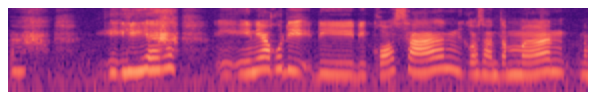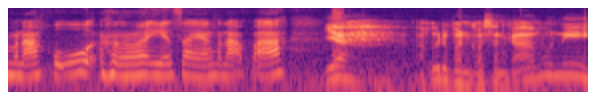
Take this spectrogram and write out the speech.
Ah, Iya, ini aku di di di kosan, di kosan teman, teman aku. Iya sayang, kenapa? Yah, aku depan kosan kamu nih.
